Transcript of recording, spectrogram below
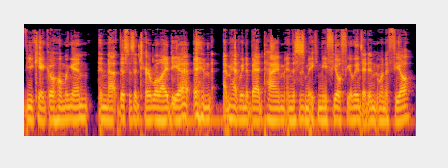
you can't go home again, and not this is a terrible idea, and I'm having a bad time, and this is making me feel feelings I didn't want to feel.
